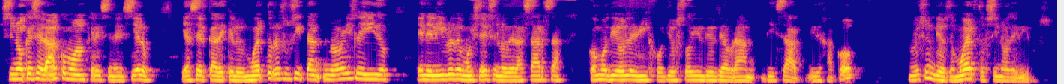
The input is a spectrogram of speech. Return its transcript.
sino que serán como ángeles en el cielo. Y acerca de que los muertos resucitan, ¿no habéis leído en el libro de Moisés, en lo de la zarza, cómo Dios le dijo, yo soy el Dios de Abraham, de Isaac y de Jacob? No es un Dios de muertos, sino de vivos.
